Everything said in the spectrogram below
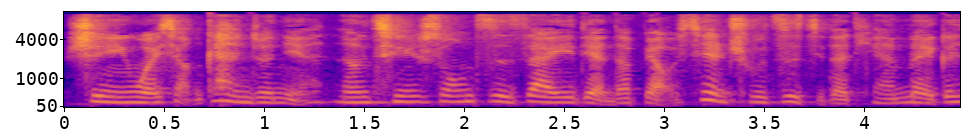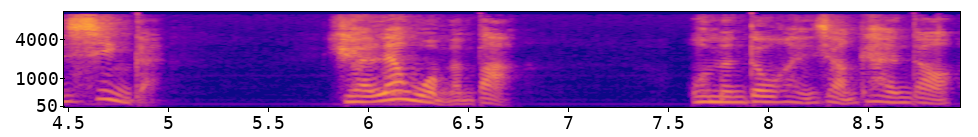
是因为想看着你能轻松自在一点的表现出自己的甜美跟性感。原谅我们吧，我们都很想看到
